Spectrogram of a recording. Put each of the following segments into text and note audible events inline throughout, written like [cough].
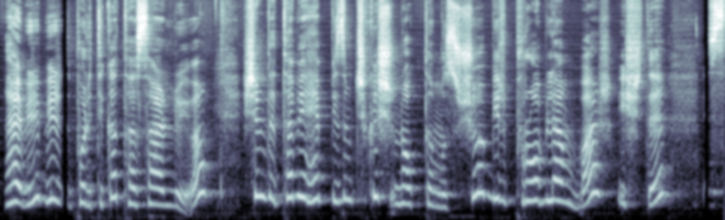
her biri bir politika tasarlıyor. Şimdi tabii hep bizim çıkış noktamız şu bir problem var işte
